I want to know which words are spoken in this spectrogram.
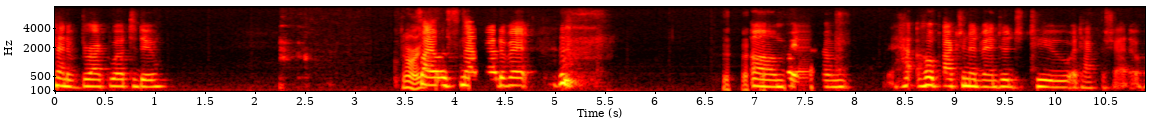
kind of direct what to do. All right. Silas snapped out of it. um, but yeah, um, ha- help action advantage to attack the shadow.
